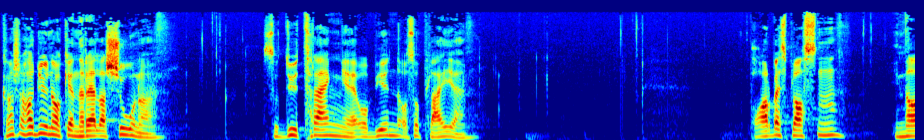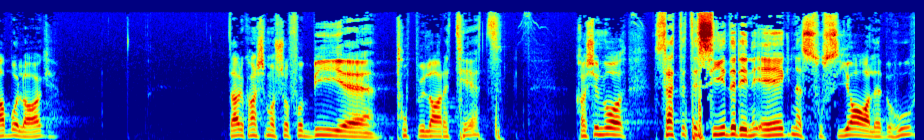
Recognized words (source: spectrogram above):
Kanskje har du noen relasjoner som du trenger å begynne å pleie. På arbeidsplassen, i nabolag. Der du kanskje må se forbi eh, popularitet. Kanskje du må sette til side dine egne sosiale behov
